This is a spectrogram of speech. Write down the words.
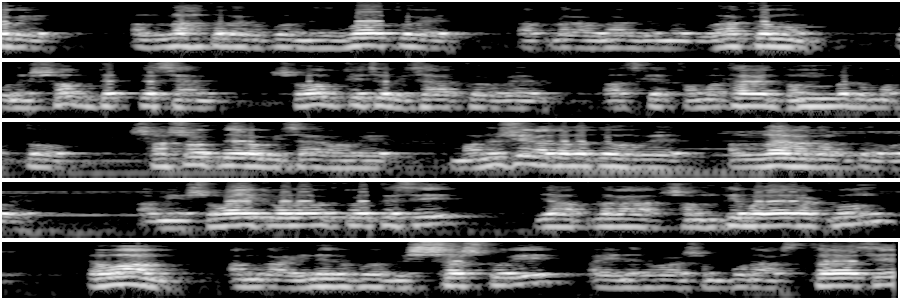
করে আল্লাহ তালার উপর নির্ভর করে আপনারা ওনার জন্য দোয়া করুন। উনি সব দেখতেছেন, সব কিছু বিচার করবেন। আজকে ক্ষমতায় দম্বের মতো শাসকদেরও বিচার হবে, মানুষের আদালতে হবে, আল্লাহর আদালতে হবে। আমি সবাইকে অনুরোধ করতেছি যে আপনারা শান্তি বজায় রাখুন এবং আমরা আইনের উপর বিশ্বাস করি আইনের উপর সম্পূর্ণ আস্থা আছে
